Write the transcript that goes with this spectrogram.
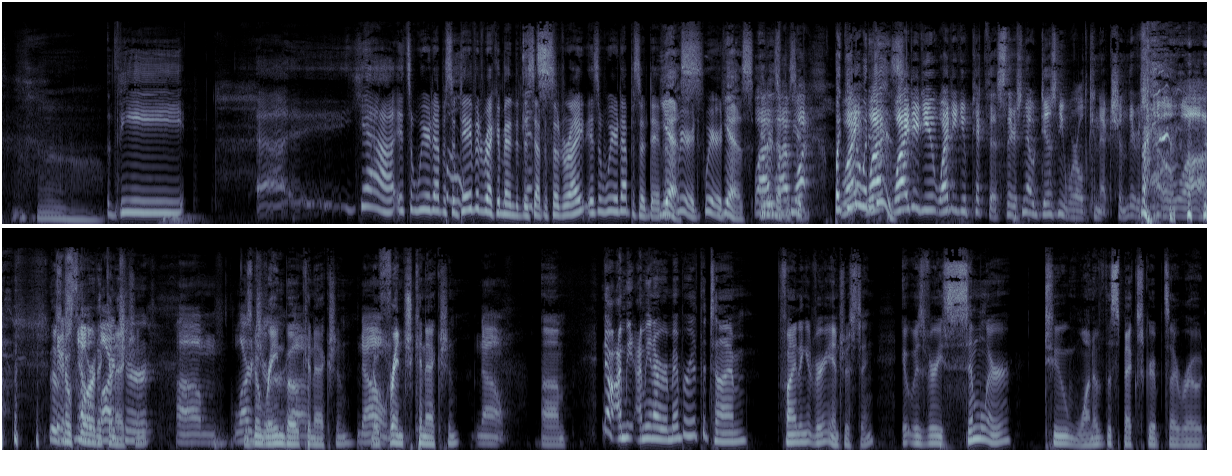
the uh, yeah, it's a weird episode. Well, David recommended this episode, right? It's a weird episode, David. Yes. Weird, weird. Yes. Why, it is why, why, but why, you know what why, it is? why did you why did you pick this? There's no Disney World connection. There's no uh, There's, there's, no Florida larger connection. Um There's no rainbow uh, connection. no. No French connection. No. Um, no, I mean, I mean, I remember at the time finding it very interesting. It was very similar to one of the spec scripts I wrote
